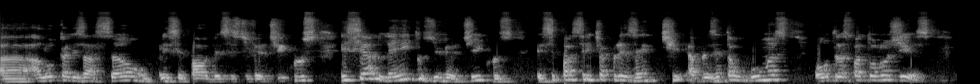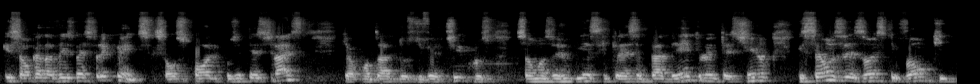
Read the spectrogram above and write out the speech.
a, localização principal desses divertículos e se além dos divertículos, esse paciente apresente, apresenta algumas outras patologias que são cada vez mais frequentes, que são os pólipos intestinais, que ao contrário dos divertículos, são umas verruguinhas que crescem para dentro do intestino e são as lesões que vão que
